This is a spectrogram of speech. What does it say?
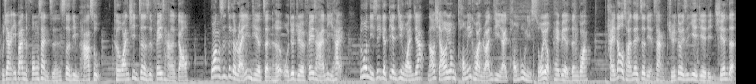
不像一般的风扇只能设定趴数，可玩性真的是非常的高。光是这个软硬体的整合，我就觉得非常的厉害。如果你是一个电竞玩家，然后想要用同一款软体来同步你所有配备的灯光，海盗船在这点上绝对是业界领先的。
